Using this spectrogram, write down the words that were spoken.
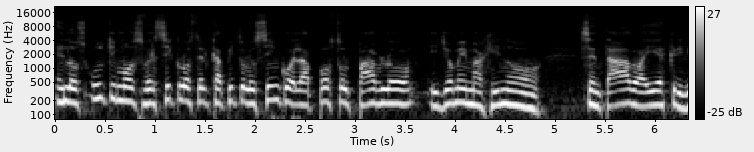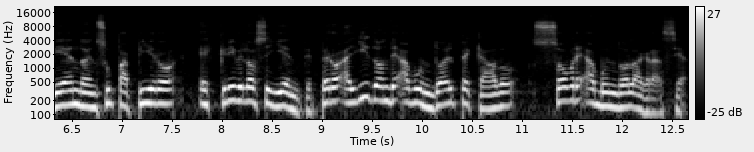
en los últimos versículos del capítulo 5, el apóstol Pablo, y yo me imagino sentado ahí escribiendo en su papiro, escribe lo siguiente, pero allí donde abundó el pecado, sobreabundó la gracia,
